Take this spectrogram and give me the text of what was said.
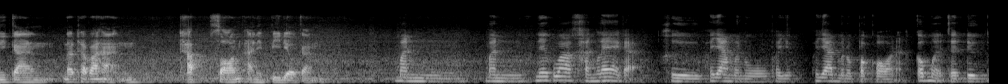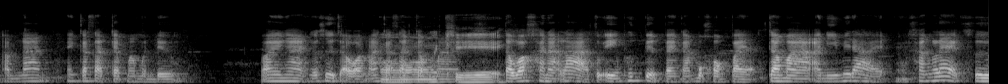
มีการรัฐประหารทับซ้อนภายในปีเดียวกัน มันมันเรียกว่าครั้งแรกอะ่ะ คือพญามโนพยพญามโนปกรณ์อะก็เหมือนจะดึงอำนาจให้กษัตริย์กลับมาเหมือนเดิม ว่าง่ายๆก็คือจะเอาอำนาจกษัตริย์กลับอ๋อมาโอเคแต่ว่าคณะราษฎรตัวเองเพิ่งเปลี่ยนแปลงการปกครองไปอะจะมาอันนี้ไม่ได้ ครั้งแรกคือ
